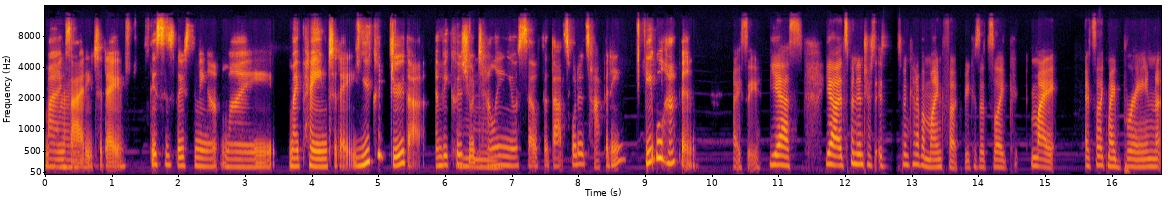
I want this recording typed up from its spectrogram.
my anxiety right. today. This is loosening up my my pain today. You could do that. And because mm. you're mm-hmm. telling yourself that that's what it's happening, it will happen. I see. Yes. Yeah, it's been interesting. It's been kind of a mind fuck because it's like my it's like my brain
